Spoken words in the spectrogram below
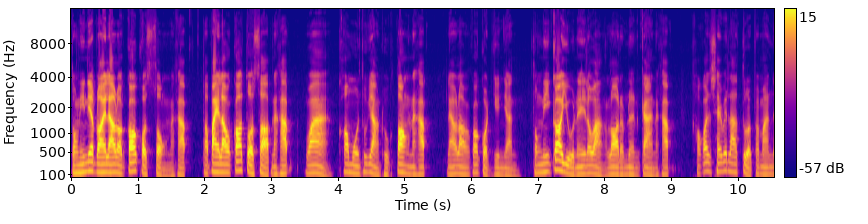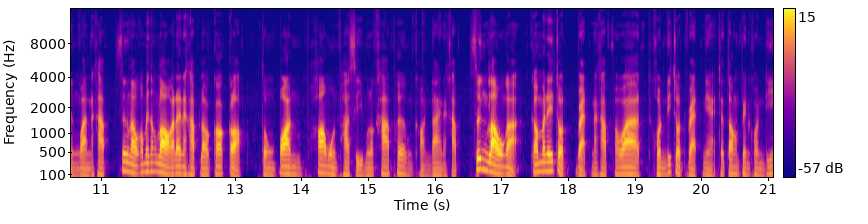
ตรงนี้เรียบร้อยแล้วเราก็กดส่งนะครับ ต่อไปเราก็ตรวจสอบนะครับว่าข้อมูลทุกอย่างถูกต้องนะครับ แล้วเราก็กดยืนยัน ตรงนี้ก็อยู่ในระหว่างรอดำเนินการนะครับ เขาก็จะใช้เวลาตรวจประมาณ 1 วันนะครับ ซึ่งเราก็ไม่ต้องรอก็ได้นะครับ เราก็กรอกตรงป้อนข้อมูลภาษีมูลค่าเพิ่มก่อนได้นะครับ ซึ่งเราอะก็ไม่ได้จดแวดนะครับ เพราะว่าคนที่จดแวดเนี่ยจะต้องเป็นคนที่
